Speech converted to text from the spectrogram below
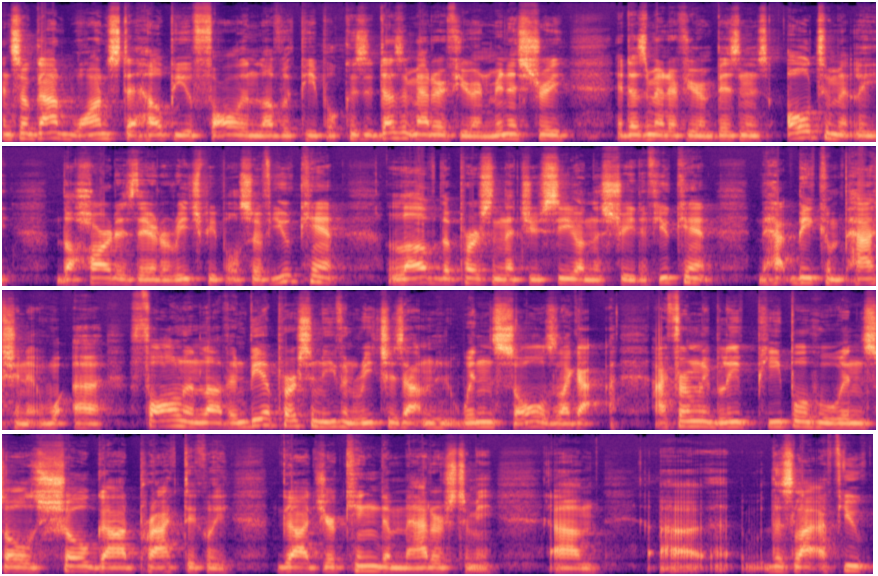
And so God wants to help you fall in love with people because it doesn't matter if you're in ministry, it doesn't matter if you're in business. Ultimately, the heart is there to reach people. So if you can't love the person that you see on the street, if you can't be compassionate, uh, fall in love, and be a person who even reaches out and wins souls, like I, I firmly believe people who win souls show God practically, God, your kingdom matters to me. Um, uh, this la- a few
